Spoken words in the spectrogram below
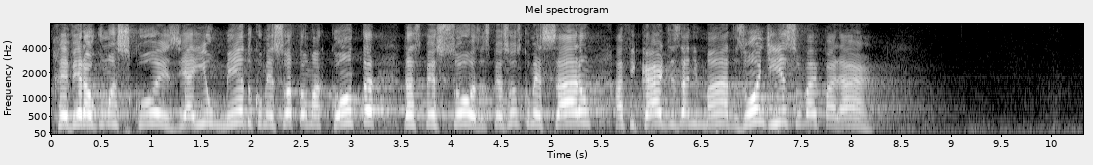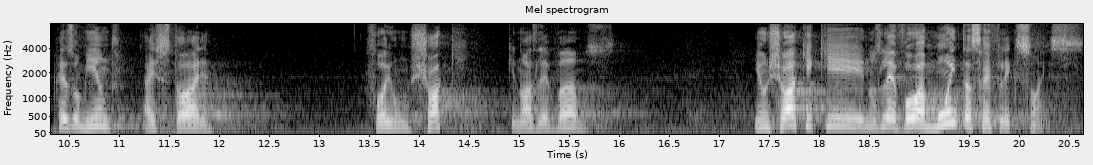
rever algumas coisas, e aí o medo começou a tomar conta das pessoas, as pessoas começaram a ficar desanimadas, onde isso vai parar? Resumindo a história, foi um choque que nós levamos, e um choque que nos levou a muitas reflexões.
